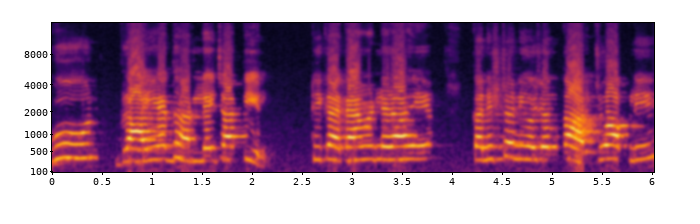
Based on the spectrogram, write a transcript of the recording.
गुण ग्राह्य धरले जातील. ठीक आहे? काय म्हटलेलं आहे? कनिष्ठ नियोजनकार जो आपली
